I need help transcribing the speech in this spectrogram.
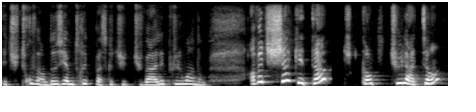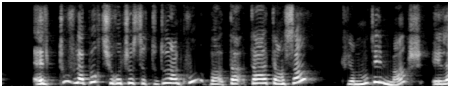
Et tu trouves un deuxième truc parce que tu, tu, vas aller plus loin. Donc, en fait, chaque étape, quand tu l'atteins, elle t'ouvre la porte sur autre chose. Tout d'un coup, bah, tu as, atteint ça, tu viens de monter une marche, et là,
